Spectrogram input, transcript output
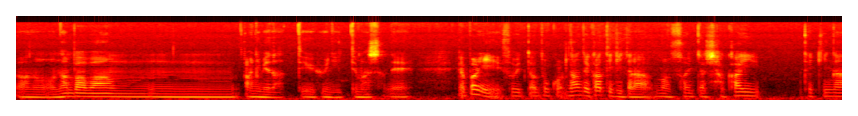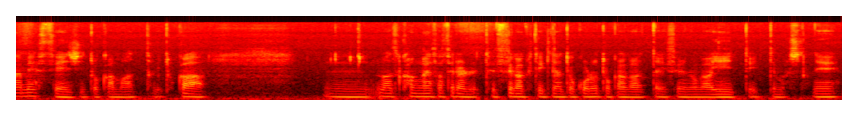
あのナンバーワンアニメだっていうふうに言ってましたね。やっぱりそういったところなんでかって聞いたら、まあ、そういった社会的なメッセージとかもあったりとかうんまず考えさせられる哲学的なところとかがあったりするのがいいって言ってましたね。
